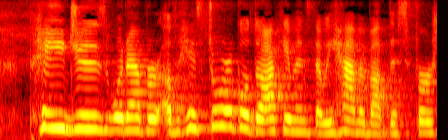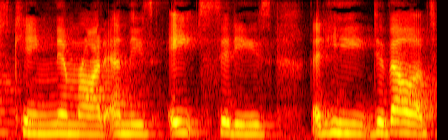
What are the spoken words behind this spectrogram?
pages, whatever, of historical documents that we have about this first king, Nimrod, and these eight cities that he developed.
